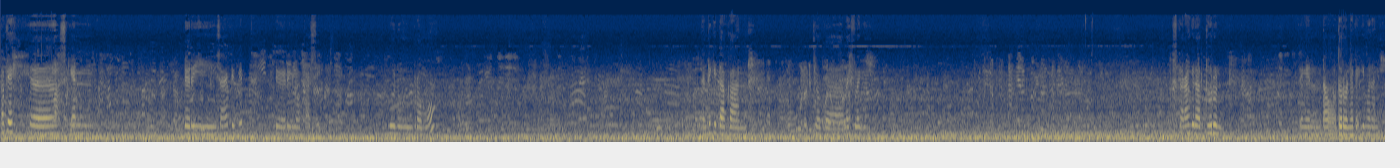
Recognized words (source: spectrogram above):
Oke, eh, sekian dari saya Pipit dari lokasi Gunung Bromo. Nanti kita akan coba live lagi sekarang kita turun pengen tahu turunnya kayak gimana nih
